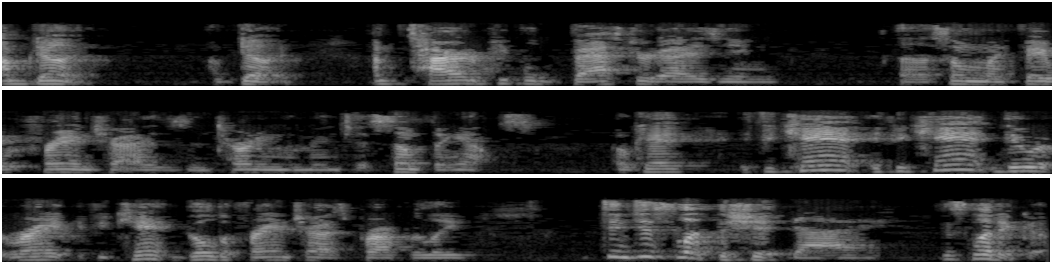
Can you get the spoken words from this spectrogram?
I'm done. I'm done. I'm tired of people bastardizing uh, some of my favorite franchises and turning them into something else. Okay? If you can't, if you can't do it right, if you can't build a franchise properly, then just let the shit die. Just let it go.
